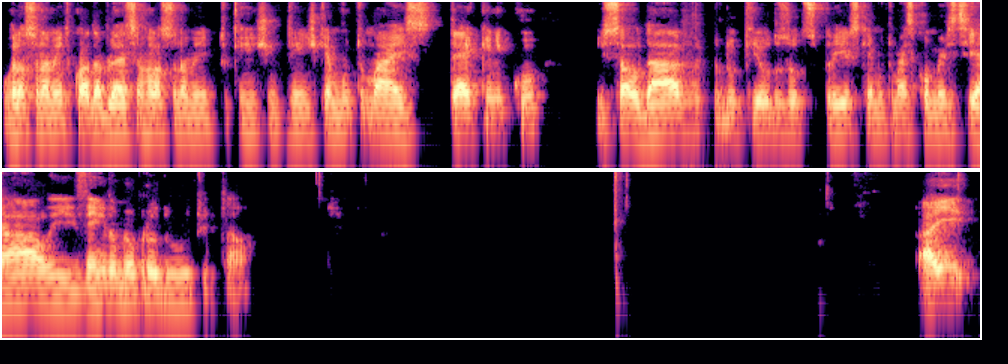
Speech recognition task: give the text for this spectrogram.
o relacionamento com a AWS é um relacionamento que a gente entende que é muito mais técnico e saudável do que o dos outros players, que é muito mais comercial e vendo o meu produto e tal. Aí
